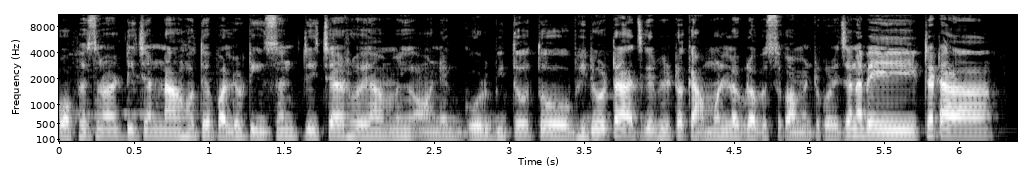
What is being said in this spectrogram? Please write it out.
প্রফেশনাল টিচার না হতে পারলেও টিউশন টিচার হয়ে আমি অনেক গর্বিত। তো ভিডিওটা, আজকের ভিডিও কেমন লাগল অবশ্যই কমেন্ট করে জানাবে। টাটা!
